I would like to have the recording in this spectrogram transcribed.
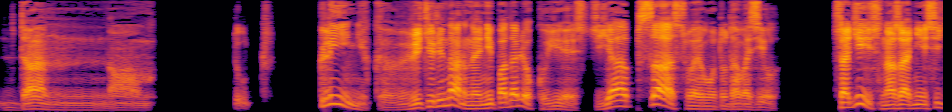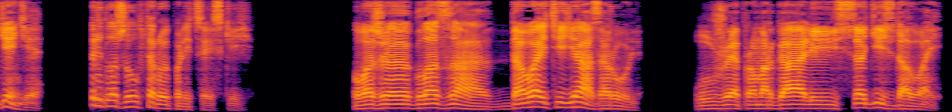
«Да, но... тут Клиника ветеринарная неподалеку есть. Я пса своего туда возил. Садись на заднее сиденье», — предложил второй полицейский. «У вас же глаза. Давайте я за руль». «Уже проморгались. Садись давай».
